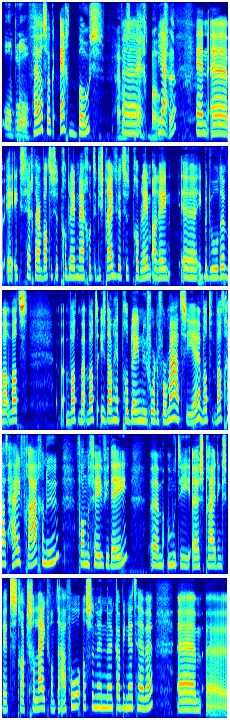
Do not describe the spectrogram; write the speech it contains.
ontplof. Hij was ook echt boos. Hij was echt boos, ja. hè? En eh, ik zeg daar, wat is het probleem? Nou ja, goed, die spreidingswet is het probleem. Alleen, eh, ik bedoelde, wat, wat, wat, wat is dan het probleem nu voor de formatie? Hè? Wat, wat gaat hij vragen nu van de VVD? Ehm, moet die eh, spreidingswet straks gelijk van tafel als ze een eh, kabinet hebben? Eh,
